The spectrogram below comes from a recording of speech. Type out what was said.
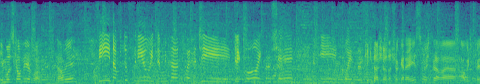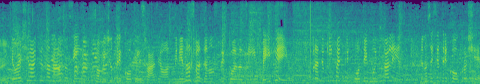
e música ao vivo. Não me Sim, tá muito frio e tem muita coisa de tricô e crochê e coisas. O que, que tu achou? Tu achou que era isso ou esperava algo diferente? Eu achei o artesanato, assim, principalmente o tricô que eles fazem, as meninas fazendo uns tricôs, assim, bem feios. No Brasil, quem faz tricô tem muito talento. Não sei se é tricô ou crochê,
